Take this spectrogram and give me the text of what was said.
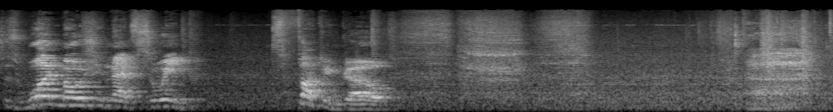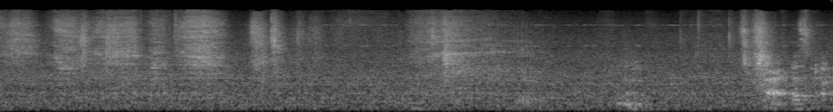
Just one motion that sweep. Let's fucking go. Hmm. Alright, let's go.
